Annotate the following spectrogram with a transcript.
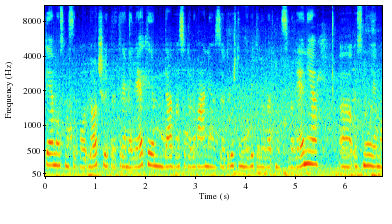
temu smo se odločili pred tremi leti, da v sodelovanju z Društvom ljubiteljev vrtnic Slovenije osnujemo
